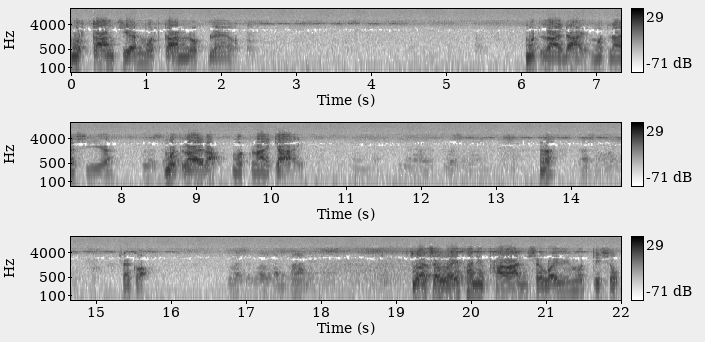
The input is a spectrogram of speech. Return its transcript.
หมดการเขียนหมดการลบแล้ว หมดรายได้ หมดรายเสีย หมดรายรับ หมดรายจ่ายนะใช่เกาะตัวเสวยพันิพานตัวเสวยพันิพานเสวยวิมุตติสุข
